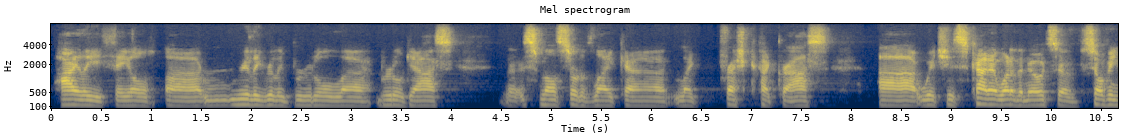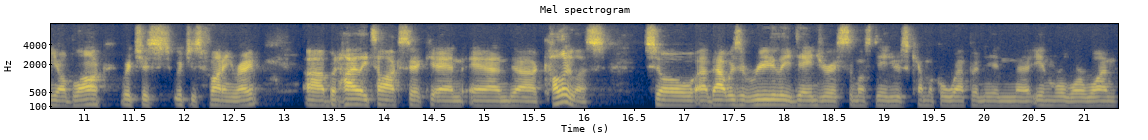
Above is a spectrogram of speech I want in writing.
highly fatal, uh, really, really brutal, uh, brutal gas. It smells sort of like like fresh cut grass, which is kind of one of the notes of Sauvignon Blanc, which is which is funny, right? Uh, but highly toxic and and uh, colorless. So that was a really dangerous, the most dangerous chemical weapon in in World War One.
